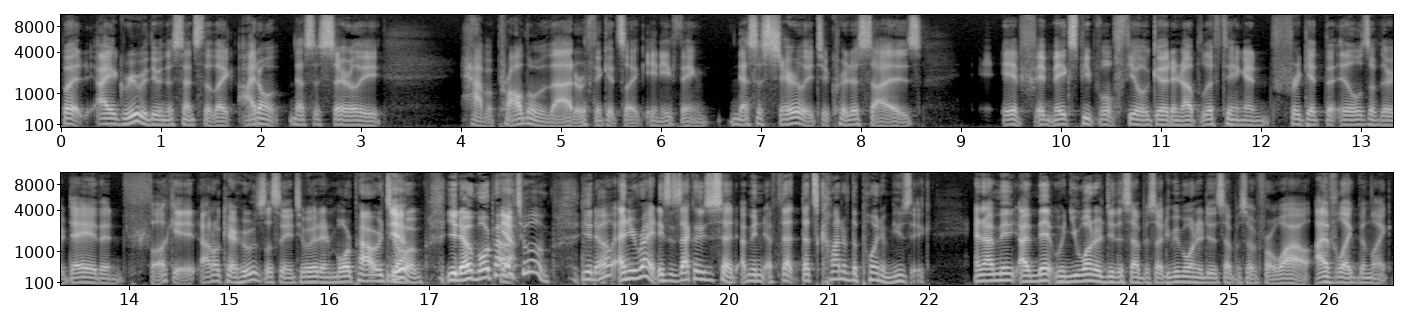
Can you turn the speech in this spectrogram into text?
but I agree with you in the sense that like I don't necessarily have a problem with that or think it's like anything necessarily to criticize. If it makes people feel good and uplifting and forget the ills of their day then fuck it. I don't care who's listening to it and more power to Yeah. them you know more power Yeah. to them you know? And you're right it's exactly as you said. I mean if that that's kind of the point of music. And i mean i admit when you want to do this episode you've been wanting to do this episode for a while i've like been like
